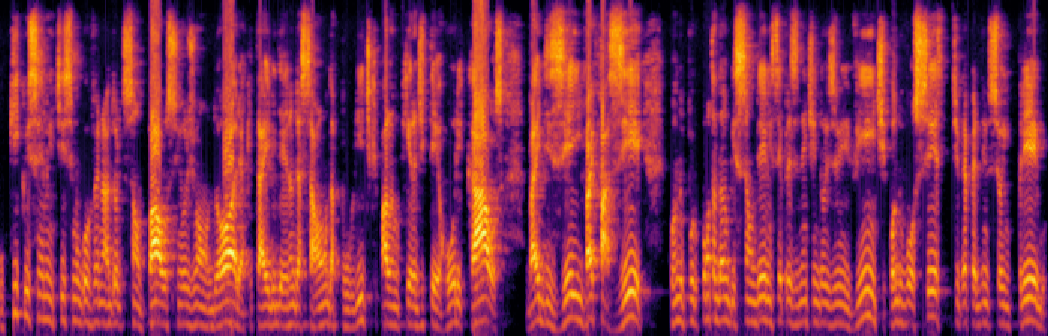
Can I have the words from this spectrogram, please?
o que, que o excelentíssimo governador de São Paulo, o senhor João Dória, que está aí liderando essa onda política e palanqueira de terror e caos, vai dizer e vai fazer quando por conta da ambição dele em ser presidente em 2020, quando você estiver perdendo seu emprego,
